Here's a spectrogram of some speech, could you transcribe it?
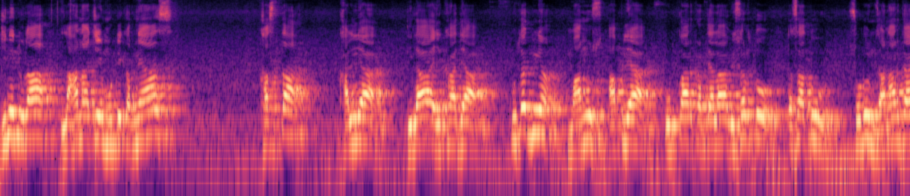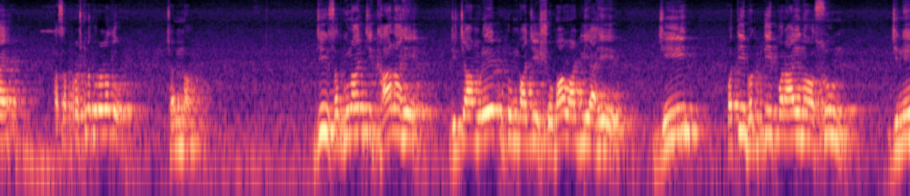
जिने तुला लहानाचे मोठे करण्यास खस्ता खाल्ल्या तिला एखाद्या कृतज्ञ माणूस आपल्या उपकारकर्त्याला विसरतो तसा तू सोडून जाणार काय? असा प्रश्न करू ना तो छन्न. जी सद्गुणांची खाण आहे जिच्यामुळे कुटुंबाची शोभा वाढली आहे जी पतिभक्तीपरायण असून जिने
